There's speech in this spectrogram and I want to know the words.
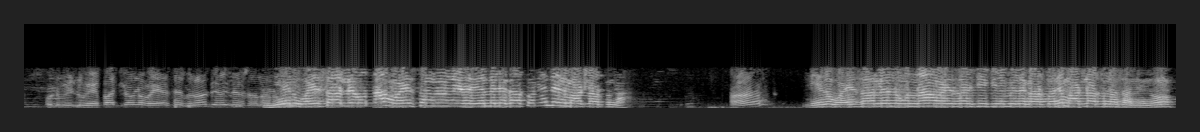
ఇప్పుడు నువ్వు- నువ్వు ఏ పార్టీలో ఉన్నావు? వైఎస్ఆర్ తెలుగుదేశం నేను వైఎస్ఆర్లో ఉన్నా వైఎస్ఆర్ ఎమ్మెల్యే కాకపోతే నేను మాట్లాడుతున్నా? నేను వైఎస్ఆర్లోనే ఉన్నా వైఎస్ఆర్సీపీ ఎమ్మెల్యే కాకపోతే మాట్లాడుతున్నా సార్ నేను.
